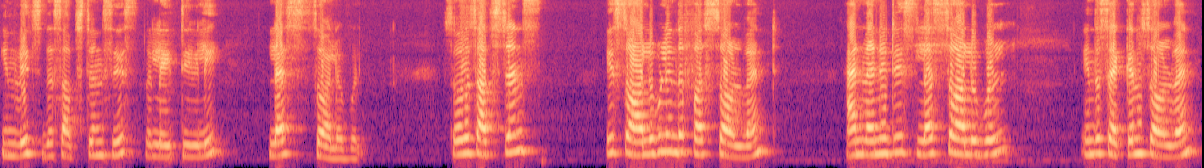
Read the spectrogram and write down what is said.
in which the substance is relatively less soluble. So the substance is soluble in the first solvent and when it is less soluble in the second solvent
